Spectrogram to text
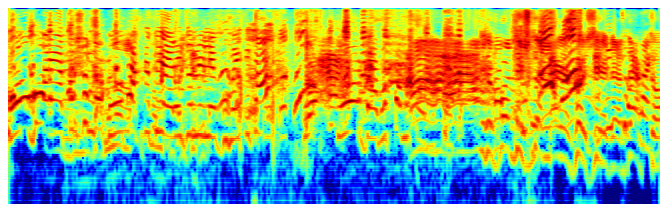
বউ ঘরে এত সুন্দর বউ থাকতে তুই আরেকজন এলে ঘুমাইতে চাস তোর ব্যবস্থা আ, আমি তো প্রতিষ্ঠান লাগে কইছি এটা দেখ তো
